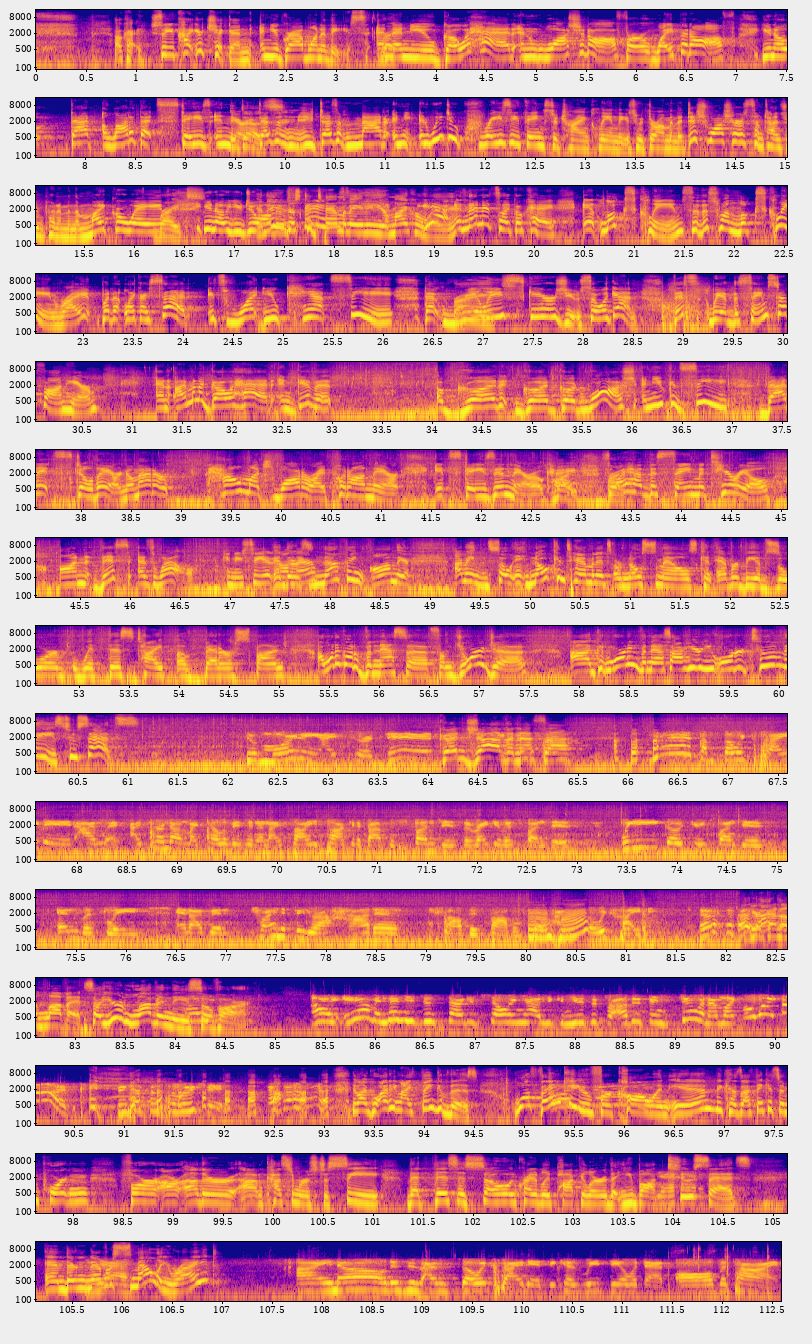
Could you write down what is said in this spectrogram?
Okay, so you cut your chicken and you grab one of these, and Right. then you go ahead and wash it off or wipe it off. You know. That a lot of that stays in there. does. doesn't. It doesn't matter. And, and we do crazy things to try and clean these. We throw them in the dishwasher. Sometimes we put them in the microwave. Right. You know, you do And all those And then you're just things. contaminating your microwave. Yeah, and then it's like, okay, it looks clean, so this one looks clean, right? But uh, like I said, it's what you can't see that really scares you. So again, this we have the same stuff on here, and I'm gonna go ahead and give it a good, good, good wash, and you can see that it's still there. No matter how much water I put on there, it stays in there, okay? Right, so I have the same material on this as well. Can you see it And there's there? nothing on there. I mean, so it, no contaminants or no smells can ever be absorbed with this type of better sponge. I want to go to Vanessa from Georgia. Uh, good morning, Vanessa. I hear you ordered two of these, two sets. Good morning. I sure did. Good job, Vanessa. Yes, I'm so excited. I'm, I turned on my television and I saw you talking about the sponges, the regular sponges. We go through sponges endlessly, and I've been trying to figure out how to solve this problem. So I'm mm-hmm. so excited. You're gonna love it. So you're loving these so far. I am, and then you just started showing how you can use it for other things too, and I'm like, oh my God, this is the solution. You're like, why didn't I think of this? Well, thank you for calling in because I think it's important for our other um, customers to see that this is so incredibly popular that you bought two sets and they're never Yes. smelly, right? I know. This is. I'm so excited because we deal with that all the time.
